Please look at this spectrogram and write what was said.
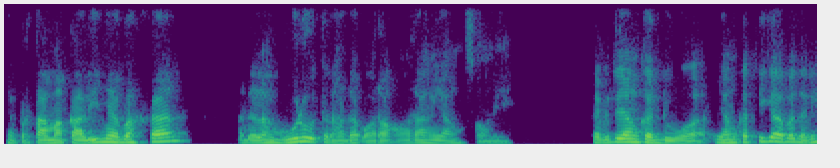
yang pertama kalinya bahkan adalah gulu terhadap orang-orang yang soleh. Tapi itu yang kedua. Yang ketiga apa tadi?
